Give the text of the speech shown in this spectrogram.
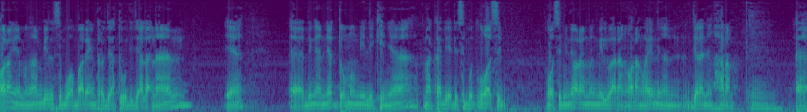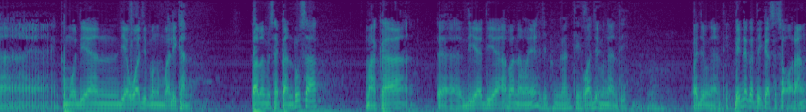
orang yang mengambil sebuah barang yang terjatuh di jalanan ya eh, dengan niat untuk memilikinya maka dia disebut ghasib. Ghasib ini orang yang mengambil barang orang lain dengan jalan yang haram. Hmm. Eh, kemudian dia wajib mengembalikan. Kalau misalkan rusak maka eh, dia dia apa namanya? Wajib mengganti. wajib mengganti. Wajib mengganti. Beda ketika seseorang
